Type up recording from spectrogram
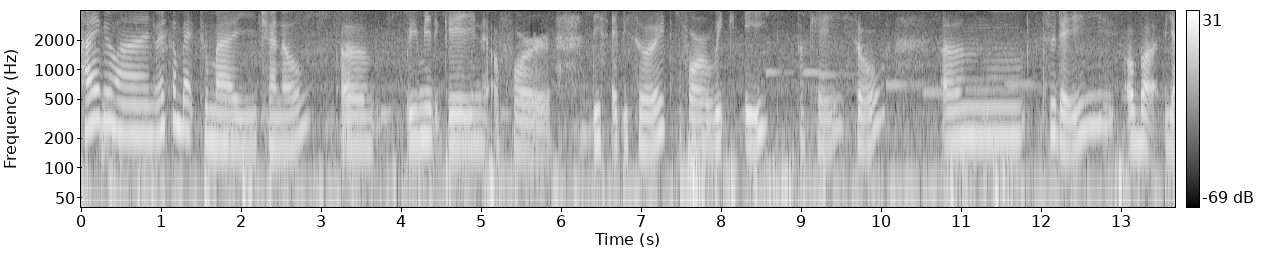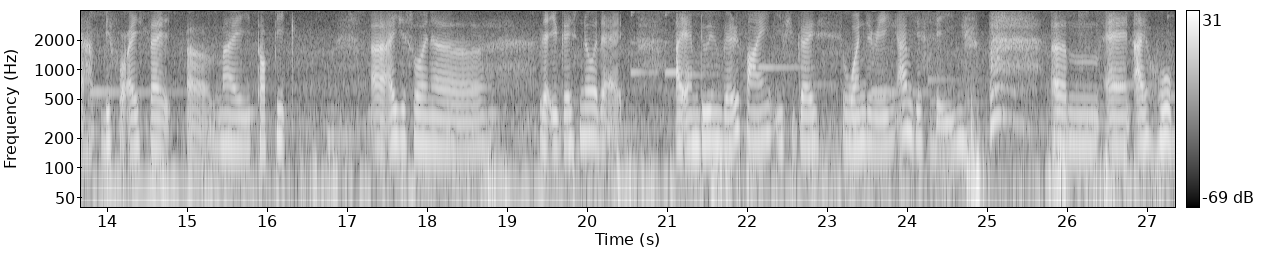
Hi everyone, welcome back to my channel. Um, we meet again for this episode for week 8. Okay, so um, today about yeah, before I start uh, my topic, uh, I just wanna let you guys know that I am doing very fine. If you guys wondering, I'm just saying. um, and I hope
